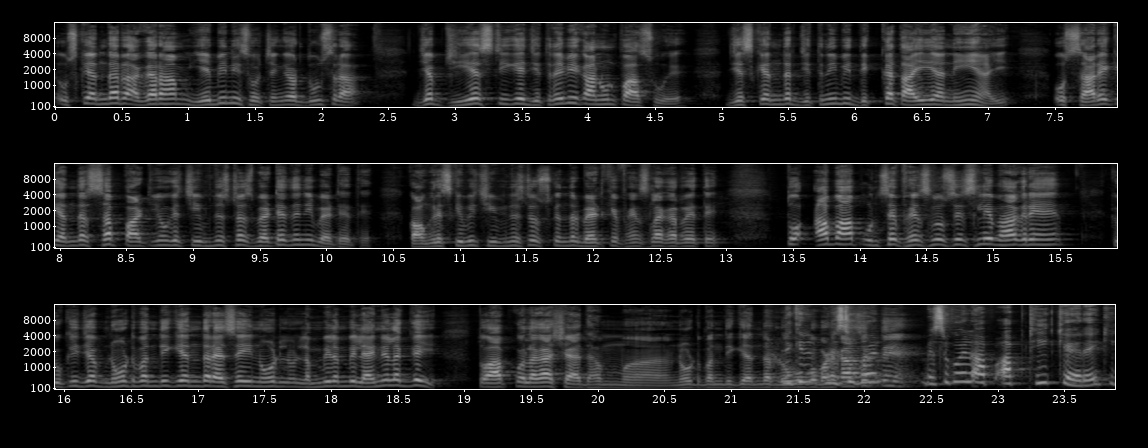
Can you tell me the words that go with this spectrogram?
उसके अंदर अगर हम ये भी नहीं सोचेंगे, और दूसरा, जब जीएसटी के जितने भी कानून पास हुए, जिसके अंदर जितनी भी दिक्कत आई या नहीं आई, उस सारे के अंदर सब पार्टियों के चीफ मिनिस्टर्स बैठे थे, नहीं बैठे थे। कांग्रेस के भी चीफ मिनिस्टर उसके अंदर बैठ के फैसला कर रहे थे। तो अब आप उनसे फैसलों से इसलिए भाग रहे हैं क्योंकि जब नोटबंदी के अंदर ऐसे ही नोट लंबी लंबी लाइनें लग गई तो आपको लगा शायद हम नोटबंदी के अंदर लोगों को भड़का सकते हैं। मिस्टर गोयल आप आप ठीक कह रहे हैं कि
